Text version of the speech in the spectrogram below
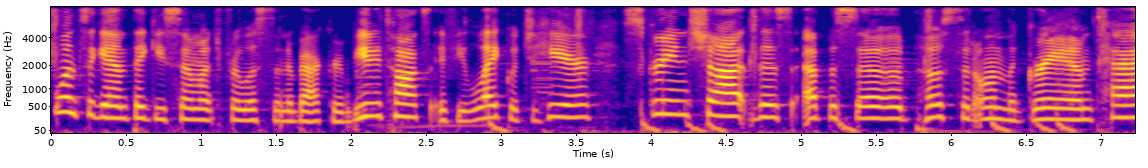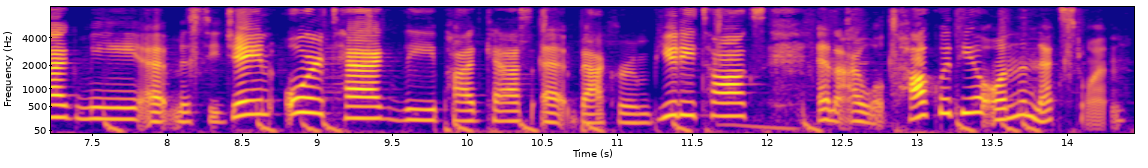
Once again, thank you so much for listening to Backroom Beauty Talks. If you like what you hear, screenshot this episode, post it on the gram, tag me at Misty Jane, or tag the podcast at Backroom Beauty Talks, and I will talk with you on the next one.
